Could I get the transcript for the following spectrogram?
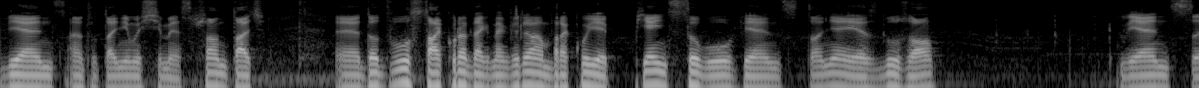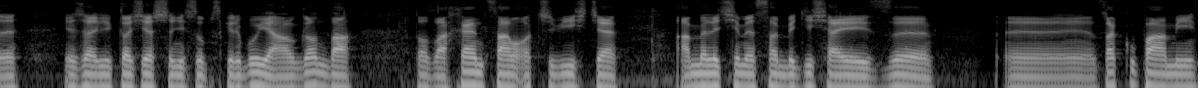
więc e, tutaj nie musimy sprzątać. E, Do 200 akurat jak nagrywam brakuje 5 subów, więc to nie jest dużo. Więc e, jeżeli ktoś jeszcze nie subskrybuje, a ogląda, to zachęcam oczywiście. A my lecimy sobie dzisiaj z e, zakupami.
